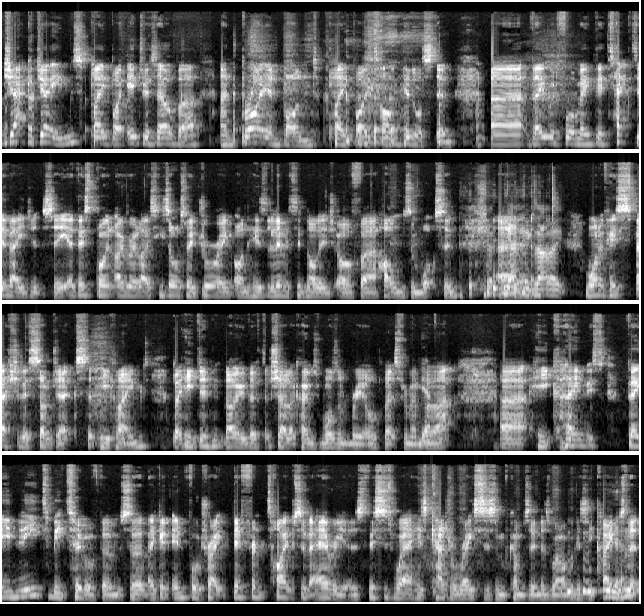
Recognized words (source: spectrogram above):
Jack James, played by Idris Elba, and Brian Bond, played by Tom Hiddleston. Uh, they would form a detective agency. At this point, I realise he's also drawing on his limited knowledge of uh, Holmes and Watson. yeah, Um, exactly. One of his specialist subjects, he claimed, but he didn't know that Sherlock Holmes wasn't real. Let's remember that. Uh, he claims they need to be two of them so that they can infiltrate different types of areas. This is where his casual racism comes in as well, because he claims that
